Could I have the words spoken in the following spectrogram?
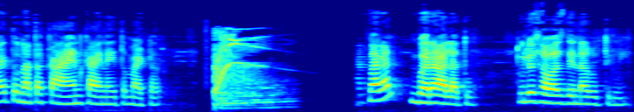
काय तो ना आता काय काय नाही तर मॅटर. बरं आला तू. तुला आवाज देणार होती मी.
